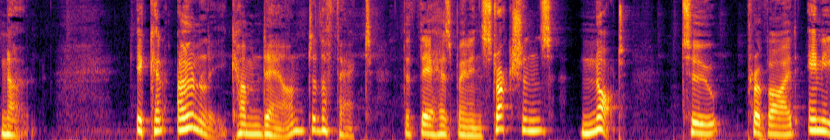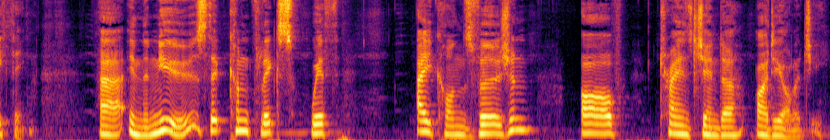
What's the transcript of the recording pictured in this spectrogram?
known? It can only come down to the fact that there has been instructions not to provide anything uh, in the news that conflicts with ACON's version of transgender ideology.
